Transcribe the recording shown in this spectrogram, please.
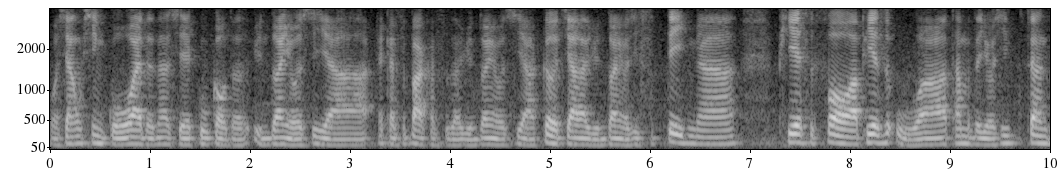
我相信国外的那些 Google 的云端游戏啊，Xbox 的云端游戏啊，各家的云端游戏，Steam 啊，PS4 啊，PS5 啊，他们的游戏这样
